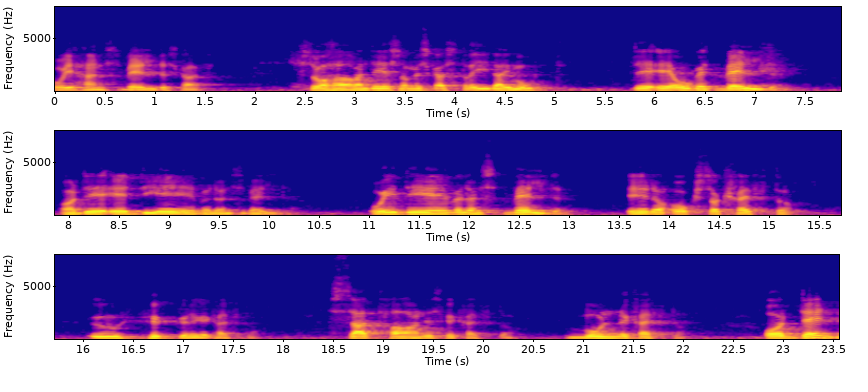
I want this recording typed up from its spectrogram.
og i Hans veldeskraft. Så har han det som vi skal stride imot. Det er òg et velde, og det er djevelens velde. Og i djevelens velde er det også krefter, uhyggelige krefter, sataniske krefter, vonde krefter. Og den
